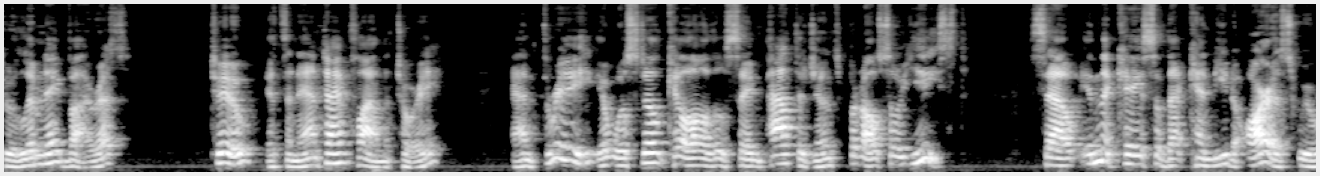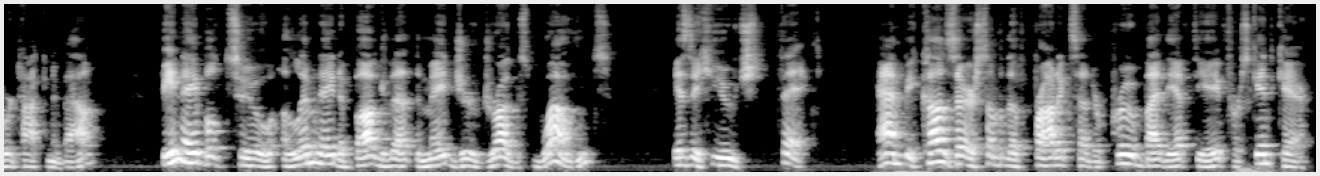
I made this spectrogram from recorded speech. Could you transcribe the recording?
to eliminate virus, two, it's an anti-inflammatory, and three, it will still kill all those same pathogens, but also yeast. So in the case of that Candida auris we were talking about, being able to eliminate a bug that the major drugs won't is a huge thing. And because there are some of the products that are approved by the FDA for skin care,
